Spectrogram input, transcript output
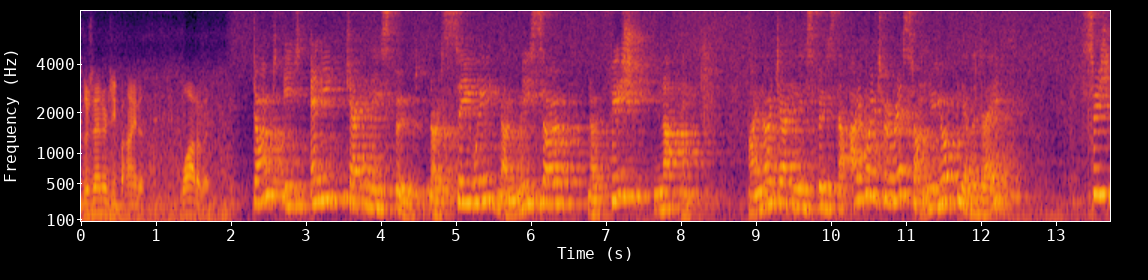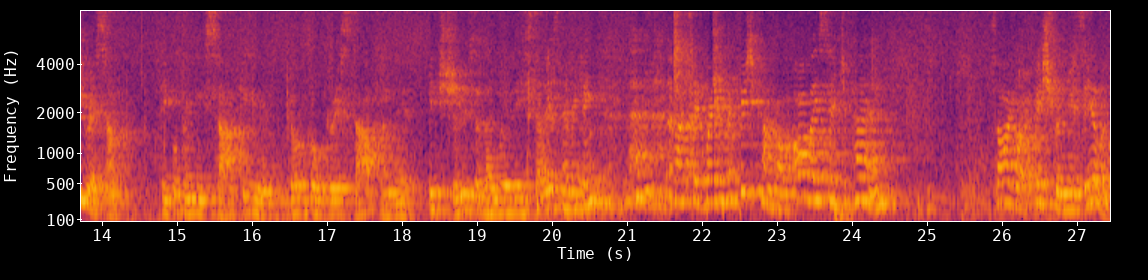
there's energy behind it. A lot of it. Don't eat any Japanese food. No seaweed, no miso, no fish, nothing. I know Japanese food is that. I went to a restaurant in New York the other day, sushi restaurant. People bringing sake and girls all dressed up and their big shoes that they wear these days and everything. and I said, where did the fish come from? Oh, they said Japan. So I got fish from New Zealand.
